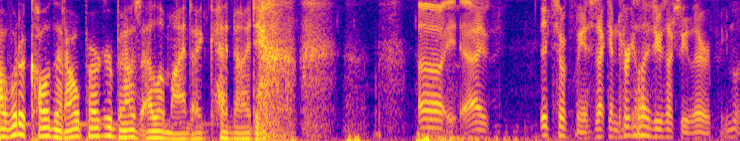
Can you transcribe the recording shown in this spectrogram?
I would have called that out, Parker, but I was Ella mind. I had no idea. Uh, I. It took me a second to realize he was actually there. I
